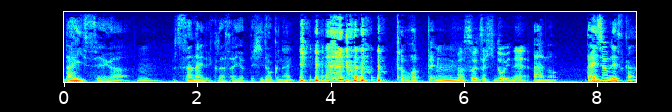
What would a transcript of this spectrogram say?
第一声がうん。「移さないでくださいよ」ってひどくない？と思って、うん。まあ、そいつはひどいね。あの「大丈夫ですか?」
